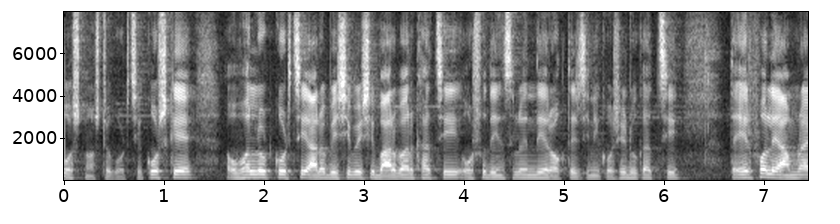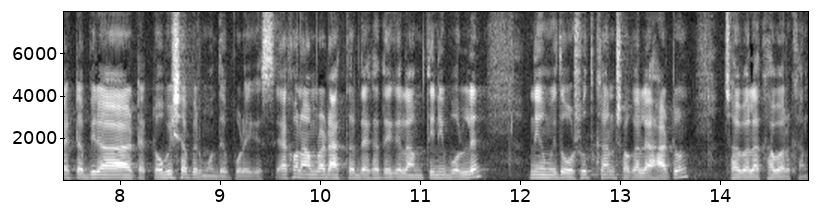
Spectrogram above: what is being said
কোষ নষ্ট করছি। কোষকে ওভারলোড করছি আরও বেশি বেশি বারবার খাচ্ছি, ওষুধ ইনসুলিন দিয়ে রক্তের চিনি কোষে ঢুকাচ্ছি। তো এর ফলে আমরা একটা বিরাট একটা অভিশাপের মধ্যে পড়ে গেছি। এখন আমরা ডাক্তার দেখাতে গেলাম, তিনি বললেন, নিয়মিত ওষুধ খান, সকালে হাঁটুন, ছয়বেলা খাবার খান।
